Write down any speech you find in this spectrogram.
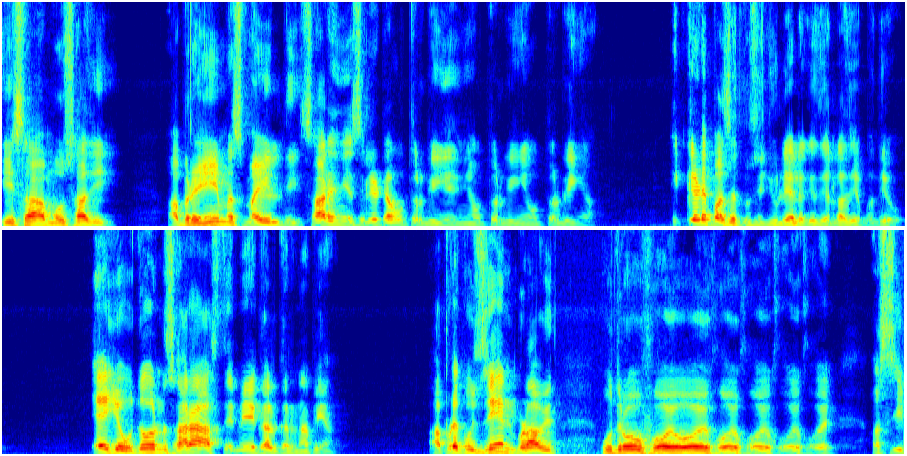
عیسیٰ موسا جی ਜੀ ਅਬਰਾਹੀਮ ਇਸਮਾਈਲ ਦੀ ਸਾਰੇ ਦੀਆਂ ਸਲੇਟਾਂ ਉਤਰ ਗਈਆਂ ਜਾਂ ਉਤਰ ਗਈਆਂ ਉਤਰ ਗਈਆਂ ਇਹ ਕਿਹੜੇ ਪਾਸੇ ਤੁਸੀਂ ਜੁਲਿਆ ਲੱਗੇ ਦੇ ਅੱਲਾ ਦੇ ਬੰਦਿਓ ਇਹ ਯਹੂਦੋ ਨਸਾਰਾ ਵਾਸਤੇ ਮੈਂ ਇਹ ਗੱਲ ਕਰਨਾ ਪਿਆ ਆਪਣੇ ਕੋਈ ਜ਼ਿਹਨ ਬੜਾਵੀ ਉਧਰੋਂ ਹੋਏ ਹੋਏ ਹੋਏ ਹੋਏ ਹੋਏ ਹੋਏ ਅਸੀਂ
